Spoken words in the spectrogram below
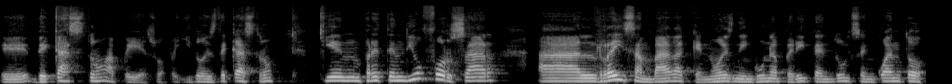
eh, de Castro, su apellido es de Castro, quien pretendió forzar al rey Zambada, que no es ninguna perita en dulce en cuanto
